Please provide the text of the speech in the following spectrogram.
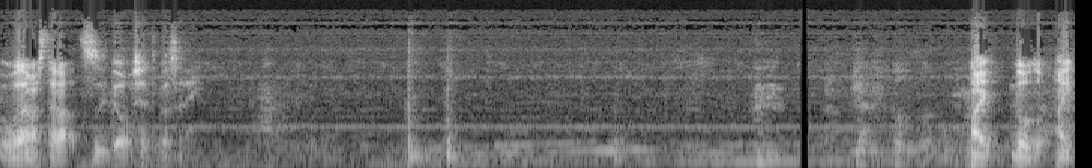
ございましたら、続いておっしゃってください。はい、どうぞ。はい。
